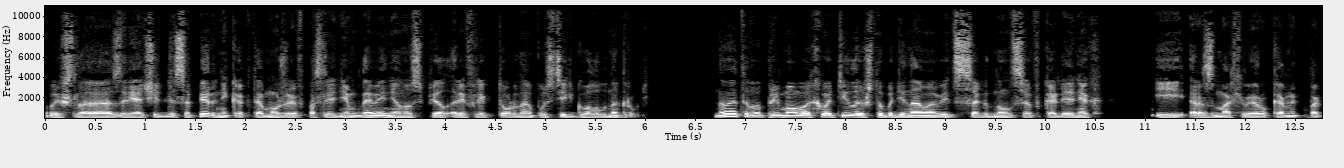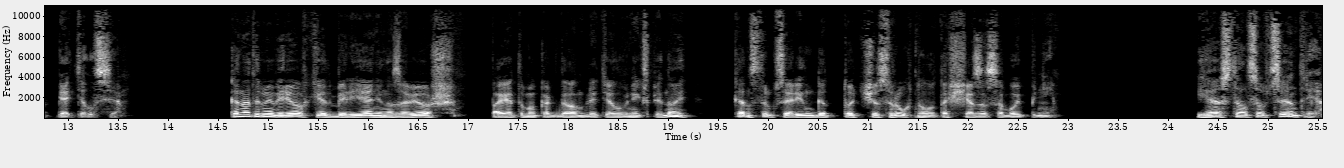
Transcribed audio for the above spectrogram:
Вышло зряче для соперника, к тому же в последнее мгновение он успел рефлекторно опустить голову на грудь но этого прямого хватило, чтобы динамовец согнулся в коленях и, размахивая руками, попятился. Канатами веревки от белья не назовешь, поэтому, когда он влетел в них спиной, конструкция ринга тотчас рухнула, таща за собой пни. Я остался в центре,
